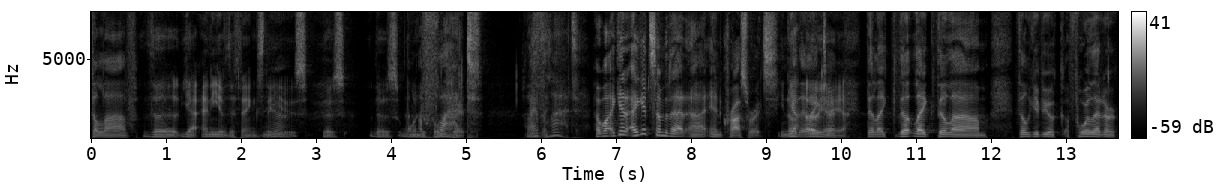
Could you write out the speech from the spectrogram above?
The love. the yeah? Any of the things they Yeah. use those those wonderful flat. bits. A I have- flat. Well, I get I get some of that uh, in crosswords. You know, yeah. they oh like yeah. to Yeah. they like they'll like they'll um they'll give you a, a four letter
